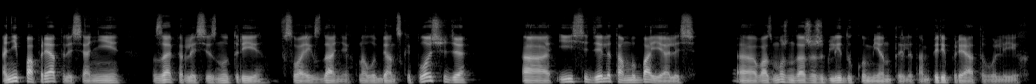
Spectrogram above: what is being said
они попрятались, они заперлись изнутри в своих зданиях на Лубянской площади а, и сидели там и боялись. А, возможно, даже жгли документы или там перепрятывали их.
